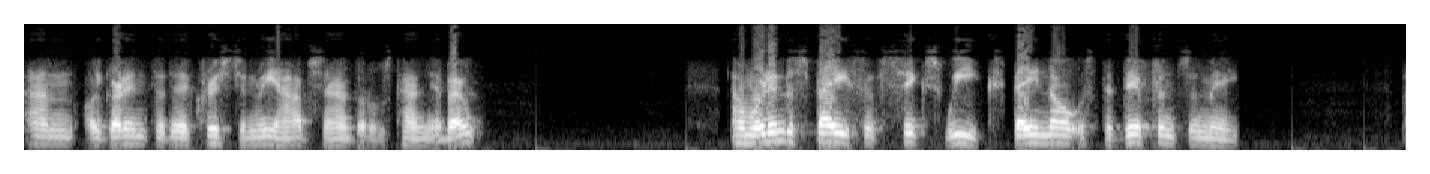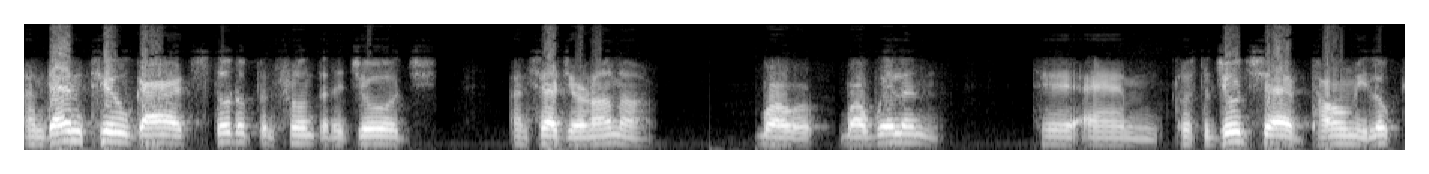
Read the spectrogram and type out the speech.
and I got into the Christian rehab centre I was telling you about. And within the space of six weeks, they noticed the difference in me. And then two guards stood up in front of the judge and said, Your Honour, we're, we're willing to, because um, the judge said, told me, look,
